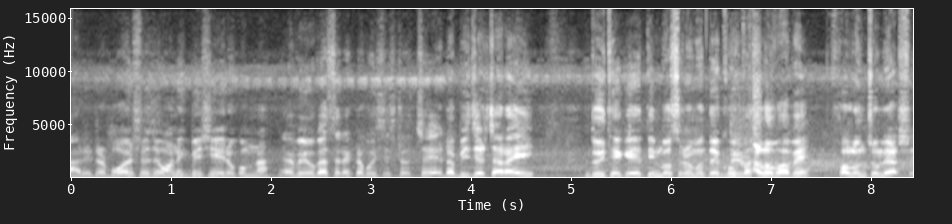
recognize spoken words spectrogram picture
আর এটার বয়স যে অনেক বেশি এরকম না। অ্যাভিও গাছের একটা বৈশিষ্ট্য হচ্ছে এটা বীজের চারাই দুই থেকে তিন বছরের মধ্যে খুব ভালোভাবে ফলন চলে আসে।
